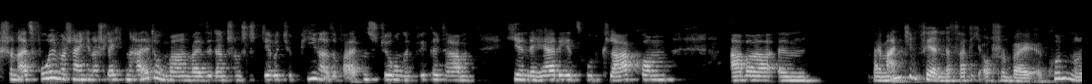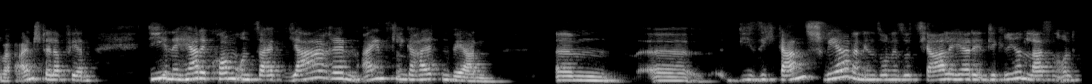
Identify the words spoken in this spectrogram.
schon als Fohlen wahrscheinlich in einer schlechten Haltung waren, weil sie dann schon Stereotypien, also Verhaltensstörungen entwickelt haben, hier in der Herde jetzt gut klarkommen. Aber ähm, bei manchen Pferden, das hatte ich auch schon bei Kunden oder bei Einstellerpferden, die in eine Herde kommen und seit Jahren einzeln gehalten werden, ähm, äh, die sich ganz schwer dann in so eine soziale Herde integrieren lassen und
